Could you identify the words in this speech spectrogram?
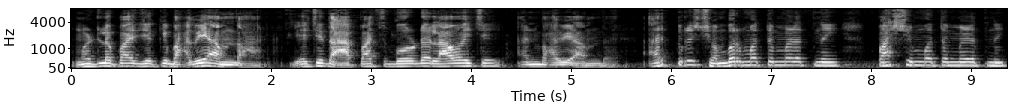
म्हटलं पाहिजे की भावे आमदार. याचे दहा पाच बोर्ड लावायचे आणि भावे आमदार. अरे तुला शंभर मतं मिळत नाही पाचशे मतं मिळत नाही.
